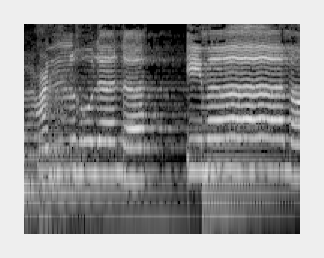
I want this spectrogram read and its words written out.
اجعله لنا إماما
